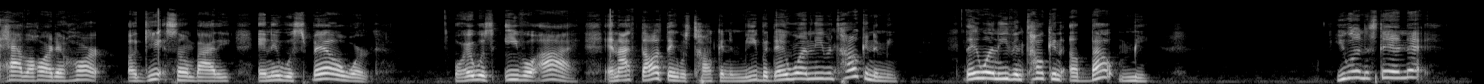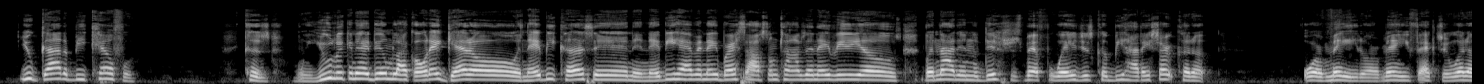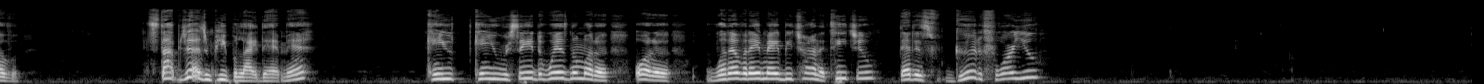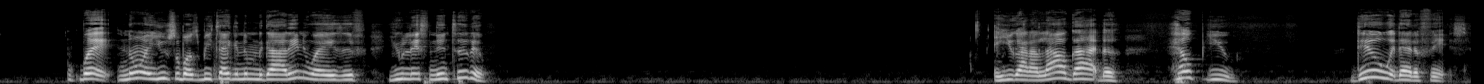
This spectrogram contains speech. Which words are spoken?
have a hardened heart against somebody, and it was spell work or it was evil eye, and I thought they was talking to me, but they wasn't even talking to me. They weren't even talking about me. You understand that? You gotta be careful. Cause when you looking at them like, oh, they ghetto and they be cussing and they be having their breasts out sometimes in their videos, but not in a disrespectful way, just could be how they shirt cut up or made or manufactured, whatever. Stop judging people like that, man. Can you can you receive the wisdom or the or the whatever they may be trying to teach you that is good for you? But knowing you supposed to be taking them to God anyways if you listening to them. And you gotta allow God to help you deal with that offense.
